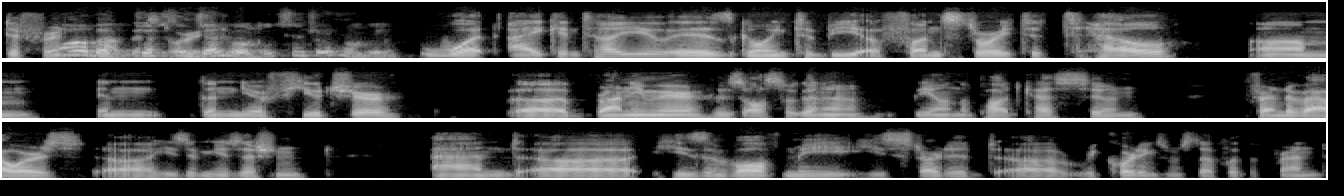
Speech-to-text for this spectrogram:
different No, but just story. in general, just in general. what I can tell you is going to be a fun story to tell um, in the near future. Uh, Branimir, who's also going to be on the podcast soon, friend of ours, uh, he's a musician, and uh, he's involved me. He started uh, recording some stuff with a friend,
